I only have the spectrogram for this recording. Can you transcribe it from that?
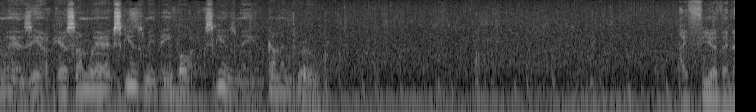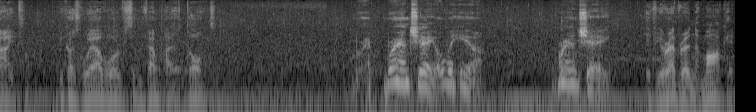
Where is he up here somewhere? Excuse me, people. Excuse me. I'm coming through. I fear the night, because werewolves and vampires don't. Br- Brand-Shei, over here. Brand-Shei. If you're ever in the market,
